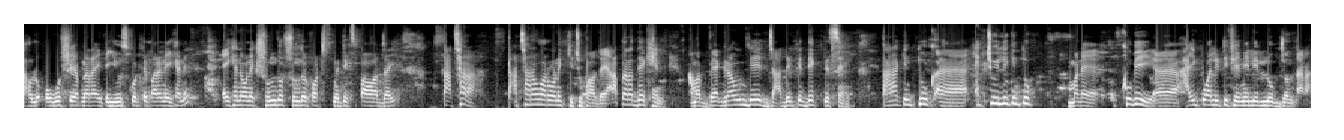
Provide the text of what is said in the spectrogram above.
তাহলে অবশ্যই আপনারা এটা ইউজ করতে পারেন এইখানে। এইখানে অনেক সুন্দর সুন্দর কসমেটিক্স পাওয়া যায়। তাছাড়া তাছাড়াও আর অনেক কিছু পাওয়া যায়। আপনারা দেখেন, আমার ব্যাকগ্রাউন্ডে যাদেরকে দেখতেছেন, তারা কিন্তু অ্যাকচুয়ালি কিন্তু মানে খুবই হাই কোয়ালিটি ফ্যামিলির লোকজন তারা।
